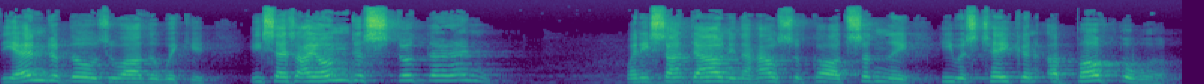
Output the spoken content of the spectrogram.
the end of those who are the wicked. He says, I understood their end. When he sat down in the house of God, suddenly he was taken above the world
